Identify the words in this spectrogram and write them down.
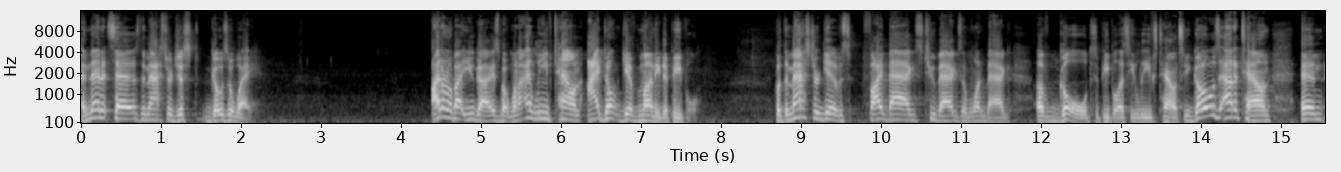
And then it says the master just goes away. I don't know about you guys, but when I leave town, I don't give money to people. But the master gives five bags, two bags, and one bag of gold to people as he leaves town. So he goes out of town and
